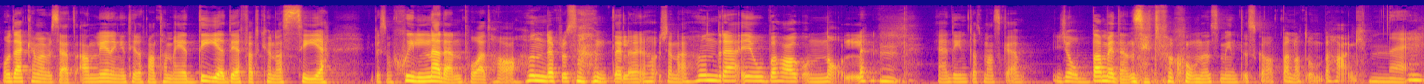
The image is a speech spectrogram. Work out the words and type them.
Och där kan man väl säga att anledningen till att man tar med det, det är för att kunna se liksom skillnaden på att ha 100% eller känna 100 i obehag och noll. Mm. Det är inte att man ska jobba med den situationen som inte skapar något obehag. Nej.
